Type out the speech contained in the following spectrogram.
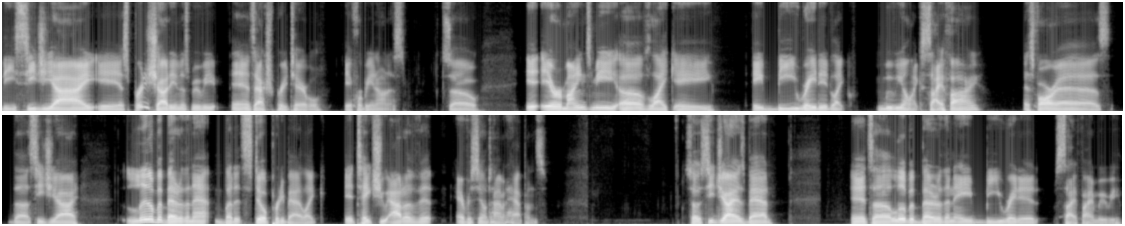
The cgi is pretty shoddy in this movie and it's actually pretty terrible if we're being honest. So it, it reminds me of like a a b rated like movie on like sci-fi as far as the cgi A little bit better than that but it's still pretty bad like it takes you out of it every single time it happens. So CGI is bad. It's a little bit better than a B-rated sci-fi movie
